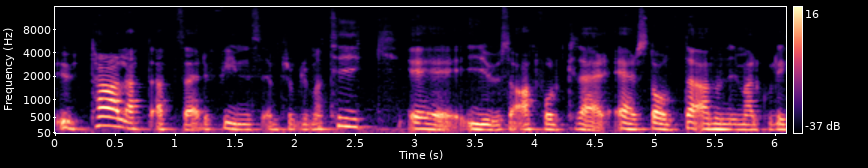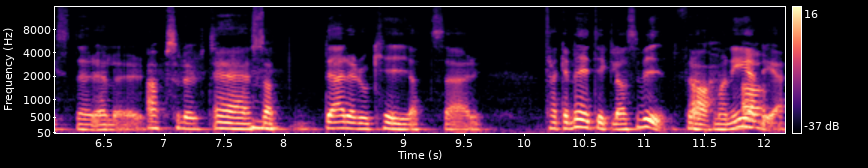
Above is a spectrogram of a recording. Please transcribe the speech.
uttalat att så här, det finns en problematik eh, i USA. Att folk så här, är stolta anonyma alkoholister. Eller, Absolut. Eh, mm. Så att där är det okej okay att så här, tacka nej till ett glas vin för ja, att man är ja. det.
